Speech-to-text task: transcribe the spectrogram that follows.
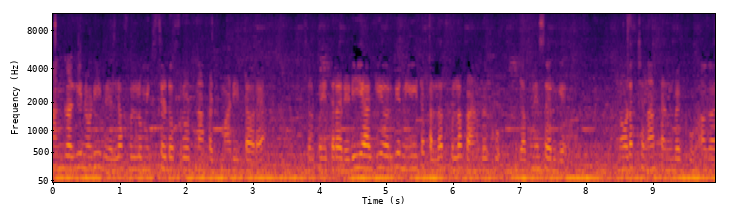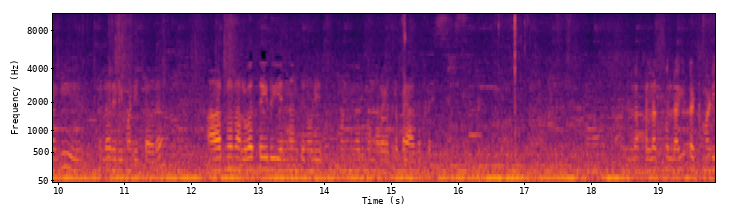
ಹಾಗಾಗಿ ನೋಡಿ ಇಲ್ಲೆಲ್ಲ ಫುಲ್ಲು ಮಿಕ್ಸಡ್ ಫ್ರೂಟ್ನ ಕಟ್ ಮಾಡಿ ಇಟ್ಟವ್ರೆ ಸ್ವಲ್ಪ ಈ ಥರ ರೆಡಿಯಾಗಿ ಅವ್ರಿಗೆ ನೀಟಾಗಿ ಕಲರ್ಫುಲ್ಲಾಗಿ ಕಾಣಬೇಕು. ಜಪನೀಸ್ ಅವ್ರಿಗೆ ನೋಡೋಕೆ ಚೆನ್ನಾಗಿ ಕಾಣಬೇಕು. ಹಾಗಾಗಿ ಎಲ್ಲ ರೆಡಿ ಮಾಡಿ ಇಟ್ಟವ್ರೆ ಆರುನೂರ ನಲ್ವತ್ತೈದು ಎನ್ ಅಂತ ನೋಡಿ. ಮುನ್ನೂರು ಕಲರ್ಫುಲ್ಲಾಗಿ ಕಟ್ ಮಾಡಿ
